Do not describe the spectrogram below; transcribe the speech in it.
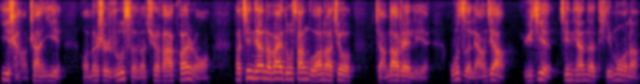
一场战役，我们是如此的缺乏宽容。那今天的歪读三国呢，就讲到这里。五子良将于禁，今天的题目呢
